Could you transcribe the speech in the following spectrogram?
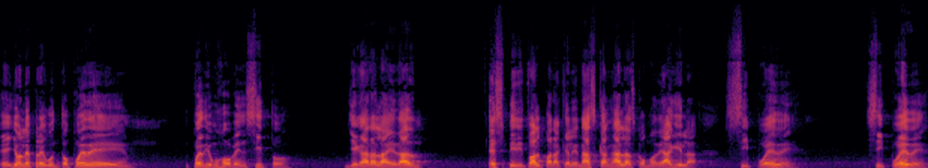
Eh, yo le pregunto, ¿puede, ¿puede un jovencito llegar a la edad espiritual para que le nazcan alas como de águila? Si puede, si puede.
